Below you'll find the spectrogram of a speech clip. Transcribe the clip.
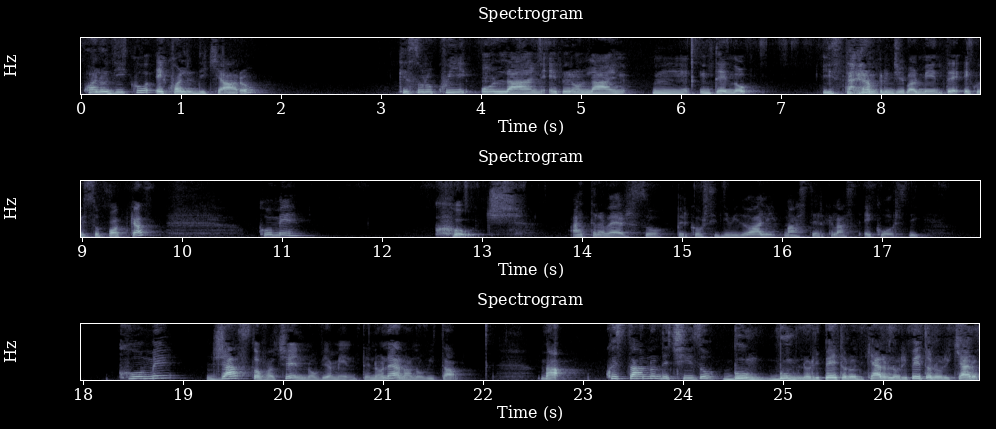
qua lo dico e qua lo dichiaro, che sono qui online e per online mh, mm, intendo Instagram principalmente e questo podcast, come coach attraverso percorsi individuali, masterclass e corsi, come già sto facendo ovviamente, non è una novità, ma quest'anno ho deciso, boom, boom, lo ripeto, lo dichiaro, lo ripeto, lo richiaro,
